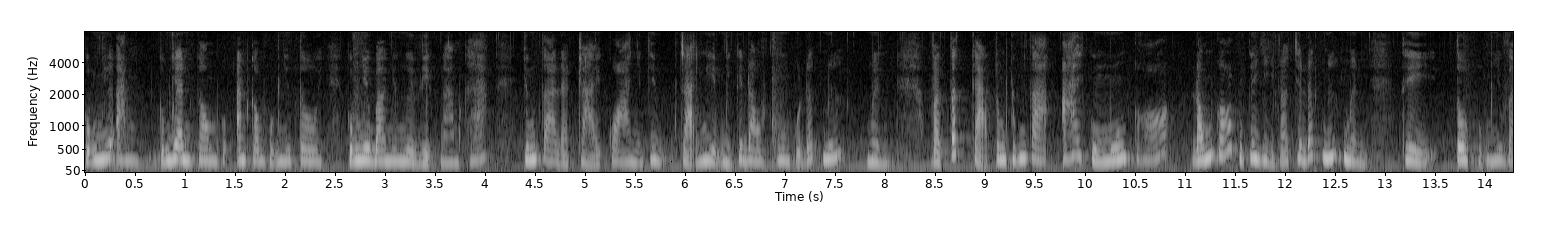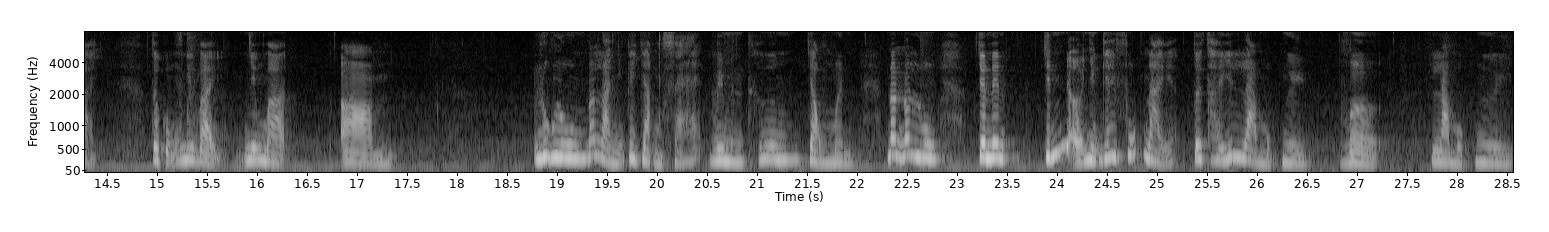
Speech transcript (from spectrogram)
cũng như anh cũng như anh công anh công cũng như tôi cũng như bao nhiêu người Việt Nam khác chúng ta đã trải qua những cái trải nghiệm những cái đau thương của đất nước mình. Và tất cả trong chúng ta ai cũng muốn có đóng góp một cái gì đó cho đất nước mình thì tôi cũng như vậy. Tôi cũng như vậy nhưng mà uh, luôn luôn nó là những cái dằn xé vì mình thương chồng mình. Nó nó luôn cho nên chính ở những giây phút này tôi thấy là một người vợ là một người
